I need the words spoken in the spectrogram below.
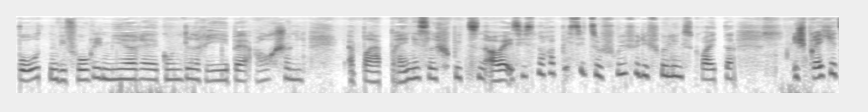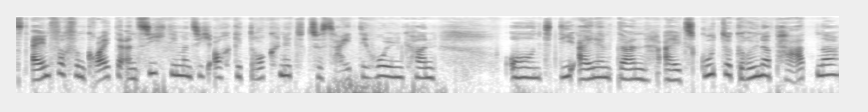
Boten wie Vogelmiere, Gundelrebe, auch schon ein paar Brennnesselspitzen, aber es ist noch ein bisschen zu früh für die Frühlingskräuter. Ich spreche jetzt einfach von Kräutern an sich, die man sich auch getrocknet zur Seite holen kann und die einem dann als guter grüner Partner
